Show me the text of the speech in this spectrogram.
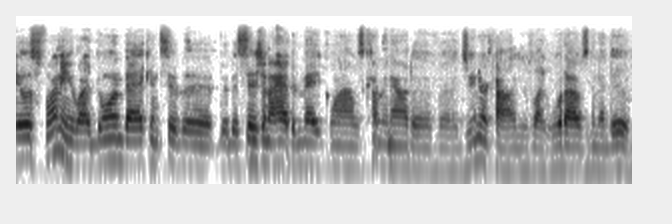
it was funny, like going back into the the decision I had to make when I was coming out of uh, junior college was like what I was gonna do.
